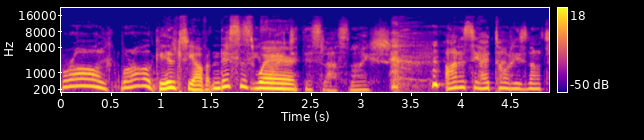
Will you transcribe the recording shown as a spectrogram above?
We're all we're all guilty of it. And this is I where did this last night. Honestly, I thought he's not.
